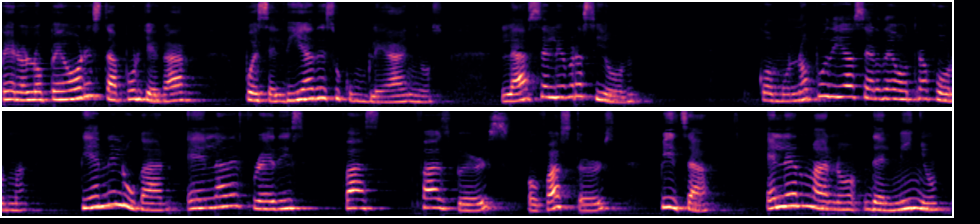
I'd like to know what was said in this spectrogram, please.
Pero lo peor está por llegar, pues el día de su cumpleaños, la celebración, como no podía ser de otra forma, tiene lugar en la de Freddy's Fazbear's o Fasters Pizza, el hermano del niño,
